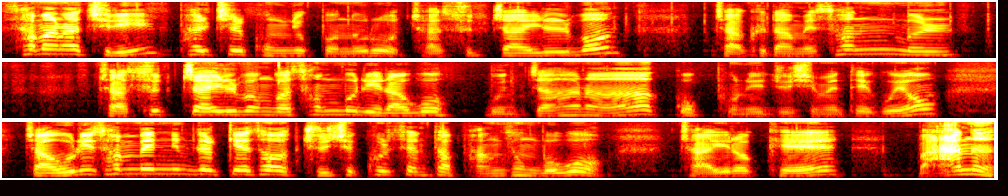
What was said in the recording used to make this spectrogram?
3172 8706번으로 자, 숫자 1번. 자, 그 다음에 선물 자, 숫자 1번과 선물이라고 문자 하나 꼭 보내주시면 되고요. 자, 우리 선배님들께서 주식 콜센터 방송 보고, 자, 이렇게 많은,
